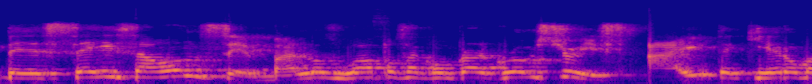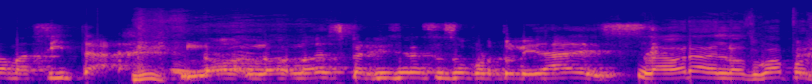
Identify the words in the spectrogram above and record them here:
de 6 a 11. Van los guapos a comprar groceries. Ahí te quiero, mamacita. No, no, no desperdicien estas oportunidades. La hora de los guapos.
